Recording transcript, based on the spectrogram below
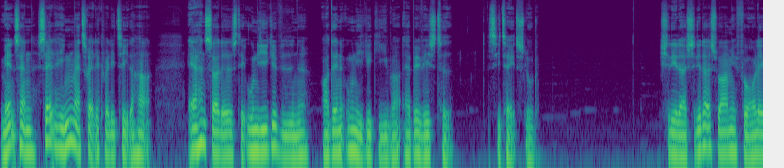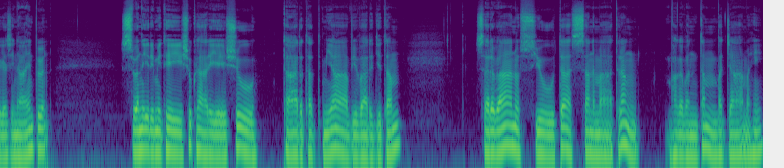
Mens han selv ingen materielle kvaliteter har, er han således det unikke vidne og den unikke giver af bevidsthed. Citat slut. Shrita Shrita Swami forelægger sin egen bøn, Svanirmiteshu karyeshu taratatmya vivarjitam sarvanusyuta sanamatrang bhagavantam bhajamahi.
